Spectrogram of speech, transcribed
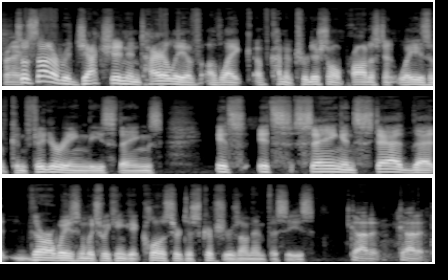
Right. So it's not a rejection entirely of, of like of kind of traditional Protestant ways of configuring these things it's it's saying instead that there are ways in which we can get closer to scripture's on emphases. Got it. Got it.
